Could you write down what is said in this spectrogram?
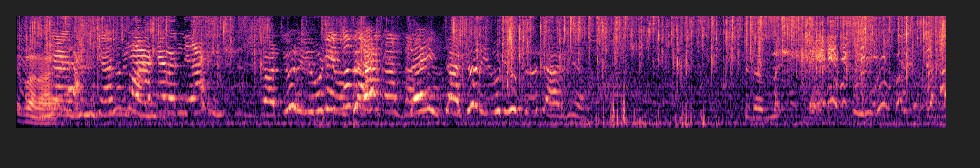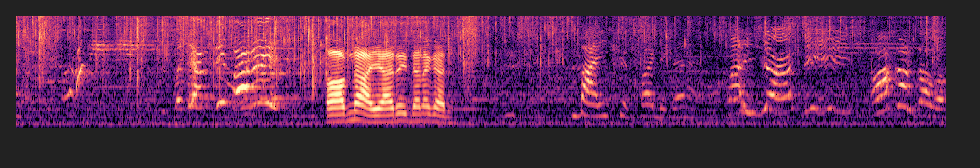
ਬਣਾ ਚਾਚੂ YouTube ਤੇ ਨਹੀਂ ਚਾਚੂ YouTube ਤੇ ਚੜਦੀ ਆ ਪੰਜਾਬੀ ਮਾਰੇ ਆਪ ਨਾ ਯਾਰ ਇਦਾਂ ਨਾ ਕਰ ਬਾਰਿਸ਼ ਤੁਹਾਡੇ ਘਰ ਮਾਰੀ ਜਾਂਦੀ ਆ ਕਰਦਾ ਵਾ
